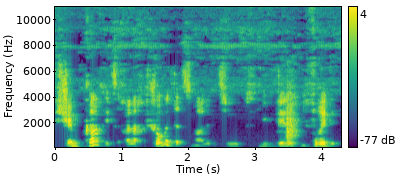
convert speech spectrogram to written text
לשם כך היא צריכה לחשוב את עצמה למציאות נבדלת, נפרדת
